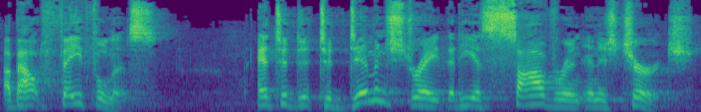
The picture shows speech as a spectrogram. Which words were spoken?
about faithfulness and to, to demonstrate that he is sovereign in his church.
